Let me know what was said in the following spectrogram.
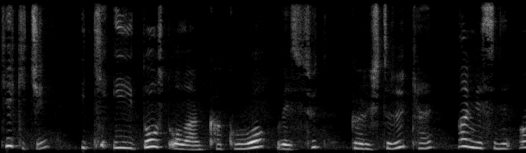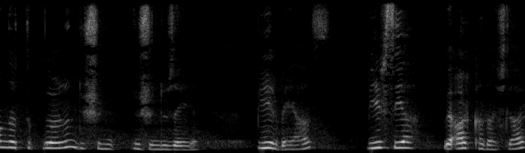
kek için iki iyi dost olan kakao ve süt karıştırırken annesinin anlattıklarını düşün, düşündü Zeynep. Bir beyaz, bir siyah ve arkadaşlar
